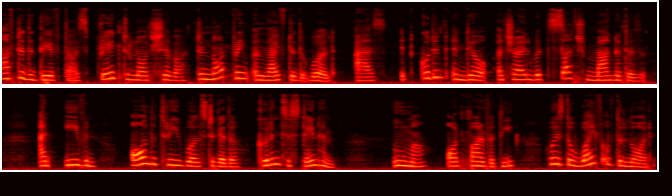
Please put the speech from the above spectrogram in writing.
After the Devtas prayed to Lord Shiva to not bring a life to the world, as it couldn't endure a child with such magnetism, and even all the three worlds together couldn't sustain him, Uma or Parvati, who is the wife of the Lord,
